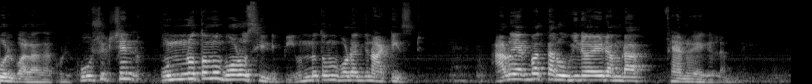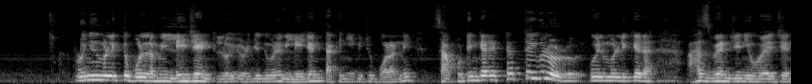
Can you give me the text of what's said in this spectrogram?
বলব আলাদা করে? কৌশিক সেন অন্যতম বড় শিল্পী, অন্যতম বড় একজন আর্টিস্ট আরও একবার তার অভিনয়ের আমরা ফ্যান হয়ে গেলাম। রঞ্জিত মল্লিক তো বললাম বললামই লেজেন্ড রঞ্জিত মল্লিক লেজেন্ড তাকে নিয়ে কিছু বলার নেই। সাপোর্টিং ক্যারেক্টার তো এগুলো কোয়েল মল্লিকের হাজব্যান্ড যিনি হয়েছেন,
